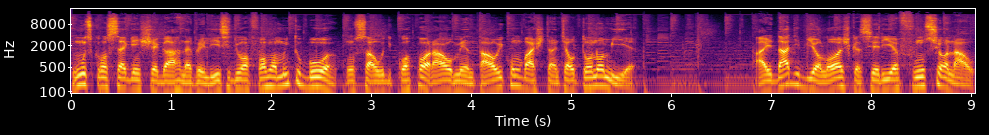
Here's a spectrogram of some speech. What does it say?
Uns conseguem chegar na velhice de uma forma muito boa, com saúde corporal, mental e com bastante autonomia. A idade biológica seria funcional,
